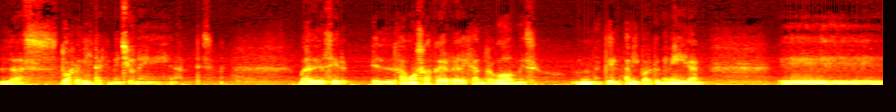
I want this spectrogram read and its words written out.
las dos revistas que mencioné antes. Vale decir, el famoso afer de Alejandro Gómez, aquel a mí porque me miran, eh,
